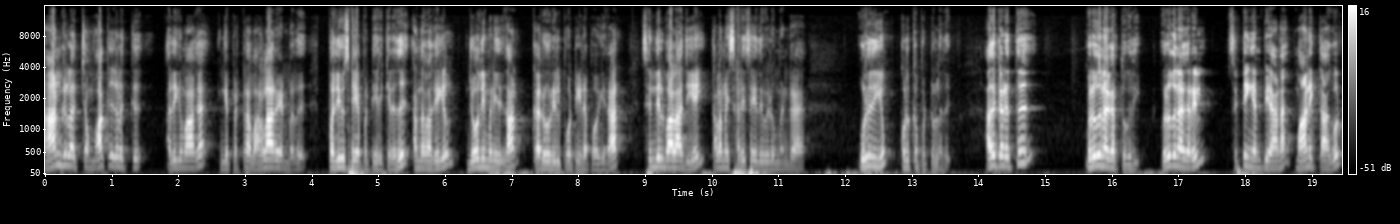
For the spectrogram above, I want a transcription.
நான்கு லட்சம் வாக்குகளுக்கு அதிகமாக இங்கே பெற்ற வரலாறு என்பது பதிவு செய்யப்பட்டிருக்கிறது. அந்த வகையில் ஜோதிமணி தான் கரூரில் போட்டியிடப் போகிறார். செந்தில் பாலாஜியை தலைமை சரி செய்துவிடும் என்ற உறுதியும் கொடுக்கப்பட்டுள்ளது. அதுக்கடுத்து விருதுநகர் தொகுதி. விருதுநகரில் சிட்டிங் எம்பியான மாணிக் தாகூர்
